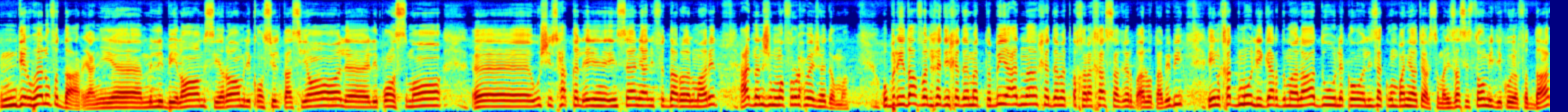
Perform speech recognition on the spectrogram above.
نديروها له في الدار. يعني آه، من les bilans sérum les consultations les pansements أه واش يسحق الإنسان يعني في الدار ولا المريض. عندنا نجم نوفروا الحوايج هذوما وبالإضافة لهذه الخدمات الطبيه عندنا خدمات أخرى خاصة غير بالو طبيبي. نقدموا les garde-malades و les accompagnateurs سما les assistants médicaux في الدار.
